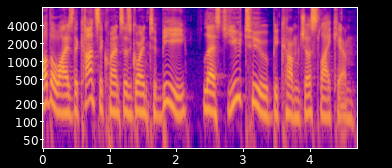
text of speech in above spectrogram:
Otherwise, the consequence is going to be lest you too become just like him.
